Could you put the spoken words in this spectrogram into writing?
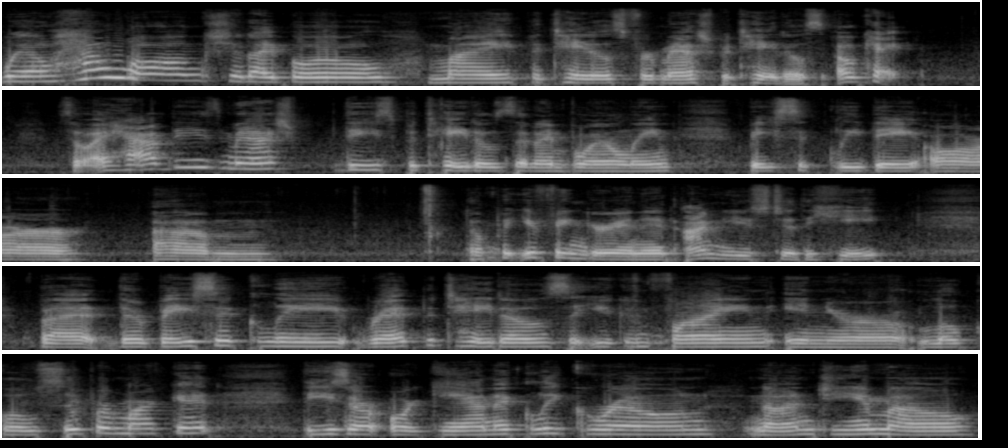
Well, how long should I boil my potatoes for mashed potatoes? Okay, so I have these mashed these potatoes that I'm boiling. Basically, they are. Um, don't put your finger in it. I'm used to the heat, but they're basically red potatoes that you can find in your local supermarket. These are organically grown, non-GMO,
